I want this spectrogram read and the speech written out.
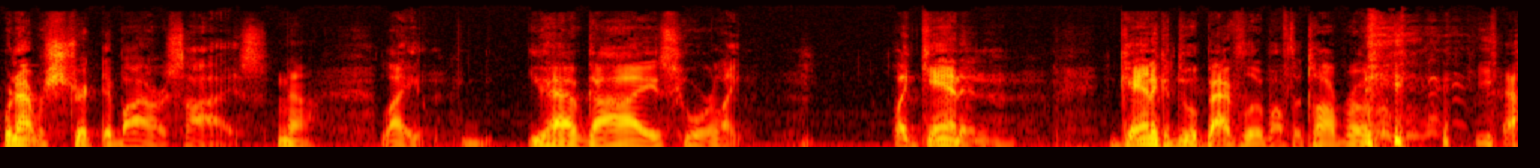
we're not restricted by our size. No. Like you have guys who are like like Gannon. Gannon could do a backflip off the top rope. Yeah.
